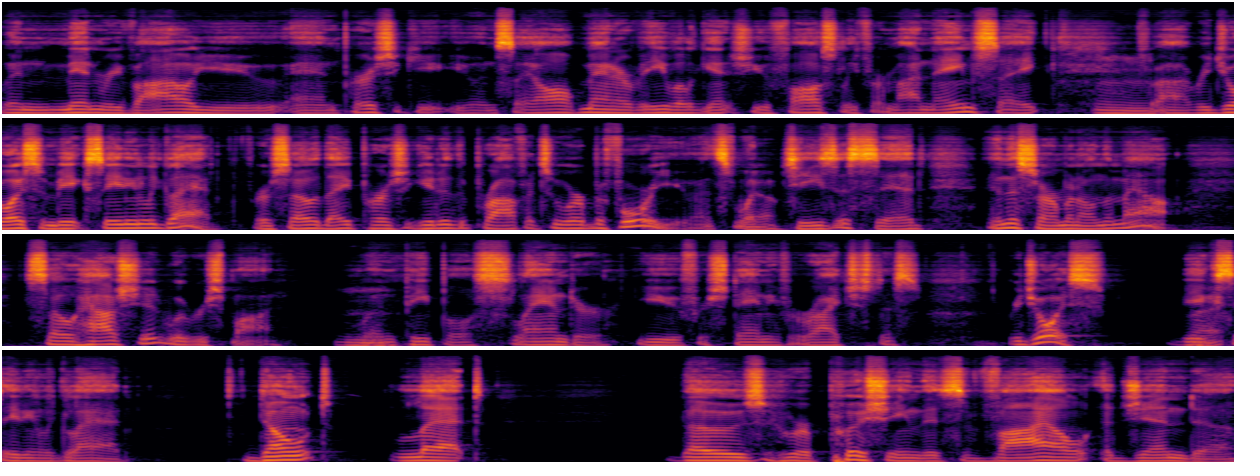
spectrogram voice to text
when men revile you and persecute you and say all manner of evil against you falsely for my name's sake. Uh, rejoice and be exceedingly glad, for so they persecuted the prophets who were before you. That's what Yeah. Jesus said in the Sermon on the Mount. So how should we respond when people slander you for standing for righteousness? Rejoice, be exceedingly glad. Don't let those who are pushing this vile agenda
